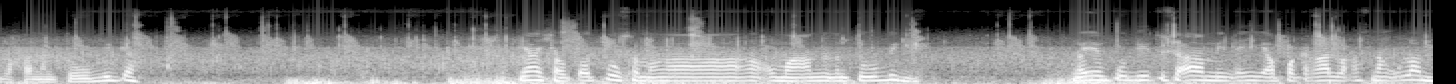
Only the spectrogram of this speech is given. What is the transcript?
Laka ng tubig ah. Yan, shoutout po sa mga umaano ng tubig. Ngayon po dito sa amin ay ang pagkakalakas ng ulan.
